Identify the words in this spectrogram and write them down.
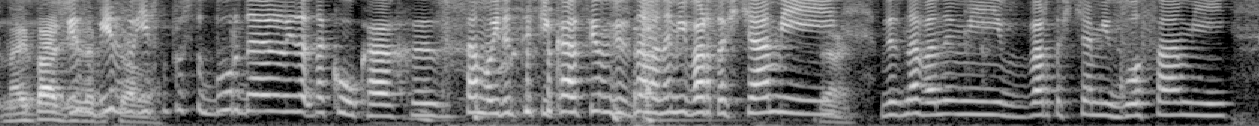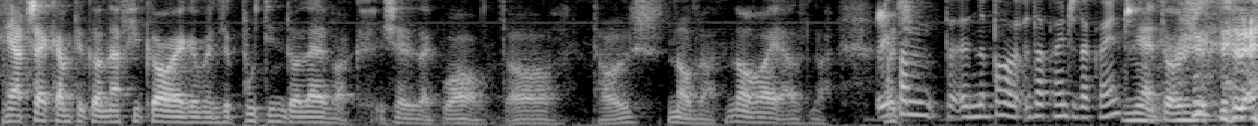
e, najbardziej jest, jest, jest po prostu burdel na, na kółkach z samoidentyfikacją, wyznawanymi wartościami, Tak. wyznawanymi wartościami, głosami. Ja czekam tylko na fikołek, jak będzie Putin do lewak. I się tak, wow, to, to już nowa, nowa jazda. Ja Choć- tam, no, po- dokończ, dokończ. Nie, to już jest tyle,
